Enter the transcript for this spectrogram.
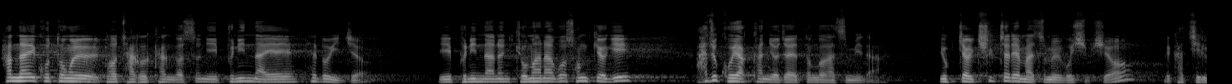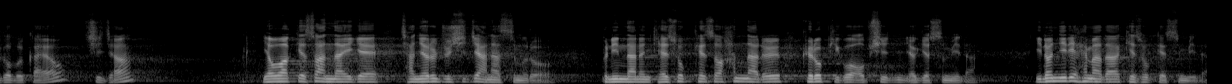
한나의 고통을 더 자극한 것은 이 분인나의 태도이죠. 이 분인나는 교만하고 성격이 아주 고약한 여자였던 것 같습니다. 6절, 7절의 말씀을 보십시오. 같이 읽어볼까요? 시작. 여호와께서 한나에게 자녀를 주시지 않았으므로 분인나는 계속해서 한나를 괴롭히고 업신 여겼습니다. 이런 일이 해마다 계속됐습니다.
